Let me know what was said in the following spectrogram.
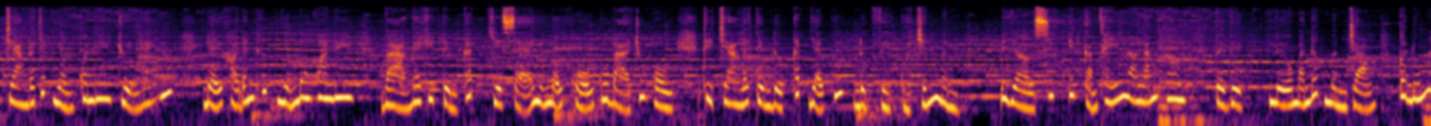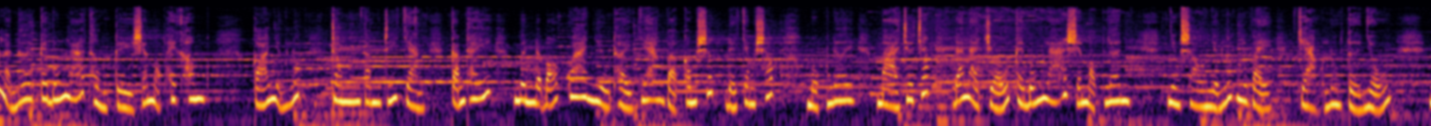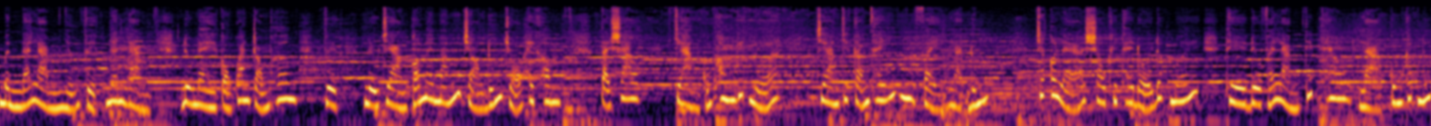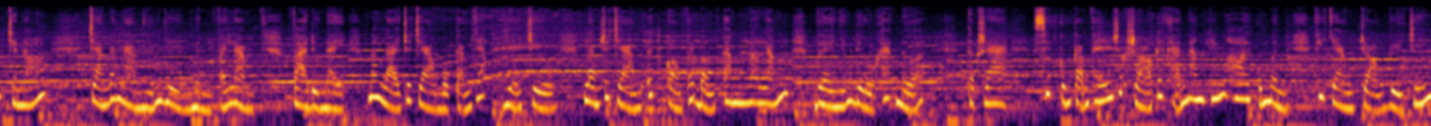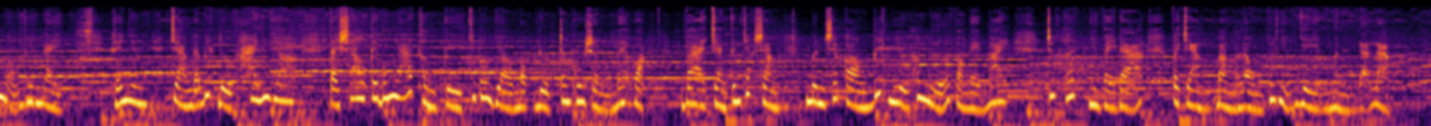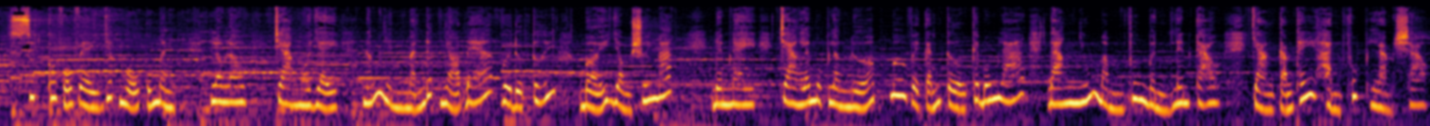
chàng đã chấp nhận quanh đi chuyện lấy nước để khỏi đánh thức những bông hoa ly và ngay khi tìm cách chia sẻ những nỗi khổ của bà chú hồi, thì chàng lại tìm được cách giải quyết được việc của chính mình. Bây giờ Sid ít cảm thấy lo lắng hơn về việc liệu mảnh đất mình chọn có đúng là nơi cây bốn lá thần kỳ sẽ mọc hay không. Có những lúc, trong tâm trí chàng cảm thấy mình đã bỏ qua nhiều thời gian và công sức để chăm sóc một nơi mà chưa chắc đã là chỗ cây bốn lá sẽ mọc lên. Nhưng sau những lúc như vậy, chàng luôn tự nhủ, mình đã làm những việc nên làm. Điều này còn quan trọng hơn việc liệu chàng có may mắn chọn đúng chỗ hay không. Tại sao chàng cũng không biết nữa? Chàng chỉ cảm thấy như vậy là đúng chắc có lẽ sau khi thay đổi đất mới thì điều phải làm tiếp theo là cung cấp nước cho nó. Chàng đang làm những gì mình phải làm, và điều này mang lại cho chàng một cảm giác dễ chịu, làm cho chàng ít còn phải bận tâm, lo lắng về những điều khác nữa. Thật ra, Sid cũng cảm thấy rất rõ cái khả năng hiếm hoi của mình khi chàng chọn vị trí ngẫu nhiên này. Thế nhưng, chàng đã biết được hai lý do tại sao cây bốn lá thần kỳ chưa bao giờ mọc được trong khu rừng mê hoặc? Và chàng tin chắc rằng mình sẽ còn biết nhiều hơn nữa vào ngày mai. Trước hết, như vậy đã, và chàng bằng lòng với những gì mình đã làm. Suýt cố vỗ về giấc ngủ của mình. Lâu lâu, chàng ngồi dậy, ngắm nhìn mảnh đất nhỏ bé vừa được tưới bởi dòng suối mát. Đêm nay, chàng lại một lần nữa mơ về cảnh tượng cây bốn lá đang nhú mầm vương mình lên cao Chàng cảm thấy hạnh phúc làm sao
